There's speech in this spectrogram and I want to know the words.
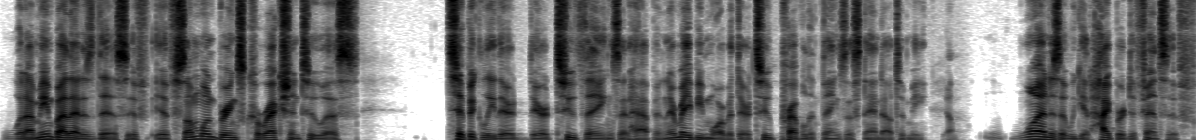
What I mean by that is this: if if someone brings correction to us, typically there there are two things that happen. There may be more, but there are two prevalent things that stand out to me. Yeah. One is that we get hyper defensive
